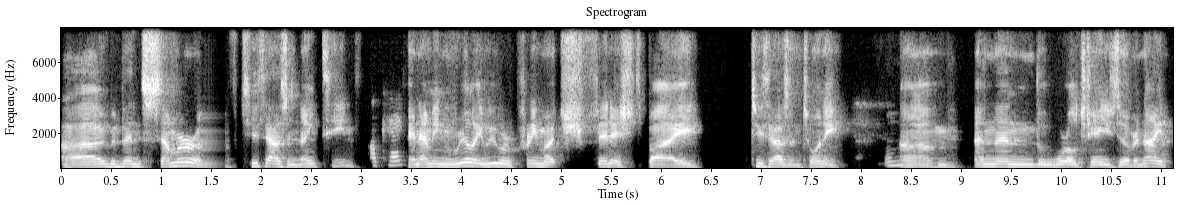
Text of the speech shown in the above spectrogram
Uh, it would have been summer of 2019. Okay. And I mean, really, we were pretty much finished by 2020. Mm-hmm. Um, and then the world changed overnight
